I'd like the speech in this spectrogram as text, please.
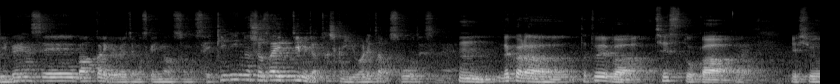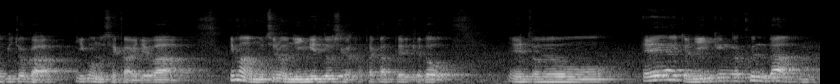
利便性ばっかりが言われてますけど今その責任の所在っていう意味では確かに言われたらそうですね、うん、だから例えばチェスとか、はえ将棋とか囲碁の世界では今はもちろん人間同士が戦ってるけど、えー、と AI と人間が組んいだうん。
